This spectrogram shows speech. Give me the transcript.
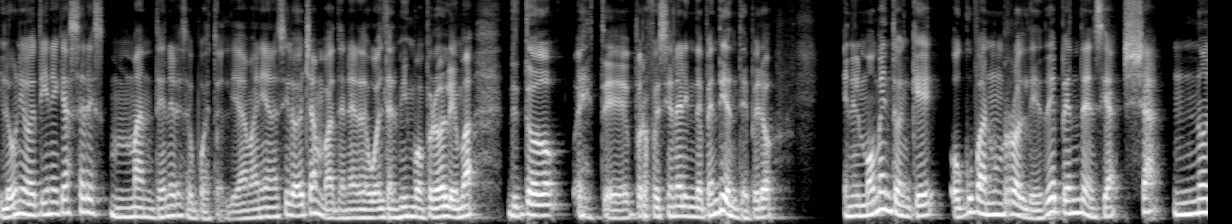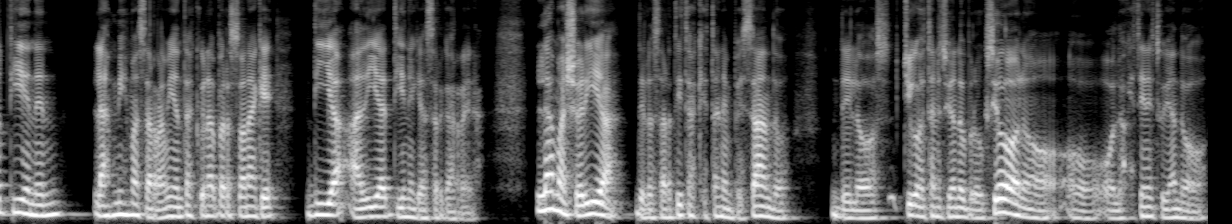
Y lo único que tiene que hacer es mantener ese puesto. El día de mañana, si lo echan, va a tener de vuelta el mismo problema de todo este, profesional independiente. Pero en el momento en que ocupan un rol de dependencia, ya no tienen las mismas herramientas que una persona que día a día tiene que hacer carrera. La mayoría de los artistas que están empezando, de los chicos que están estudiando producción o, los que estén estudiando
